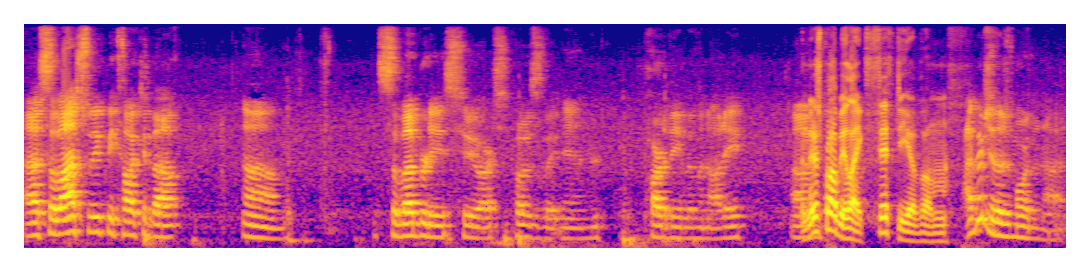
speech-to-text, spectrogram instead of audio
Uh, so last week we talked about um, celebrities who are supposedly in part of the Illuminati. Um, And there's probably like 50 of them. I bet you there's more than that.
